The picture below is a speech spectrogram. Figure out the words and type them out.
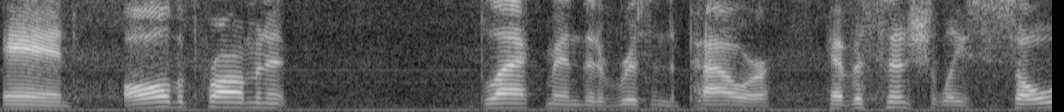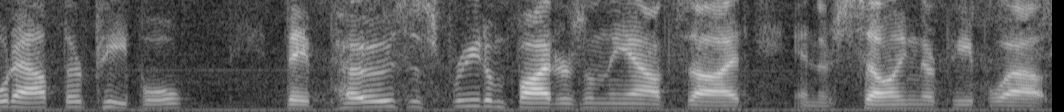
And all the prominent black men that have risen to power have essentially sold out their people. They pose as freedom fighters on the outside, and they're selling their people out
